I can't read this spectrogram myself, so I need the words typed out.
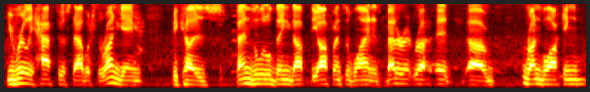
you really have to establish the run game because Ben's a little dinged up. The offensive line is better at, ru- at uh, run blocking,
